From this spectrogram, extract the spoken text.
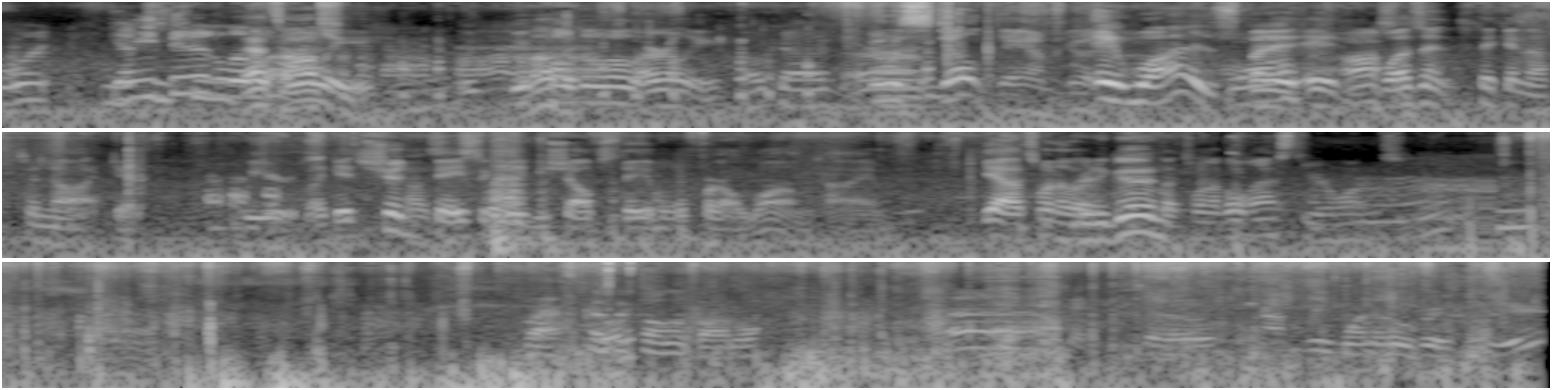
before it gets We did it a little That's early. awesome. We pulled it a little early. Okay. all It was still damn good. It was, but it, it Awesome. wasn't thick enough to not get weird. Like it should basically be shelf stable for a long time. Yeah, that's one of the Pretty good. That's one of the last year ones. Last Coca-Cola bottle. Uh, okay, so probably one over here.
